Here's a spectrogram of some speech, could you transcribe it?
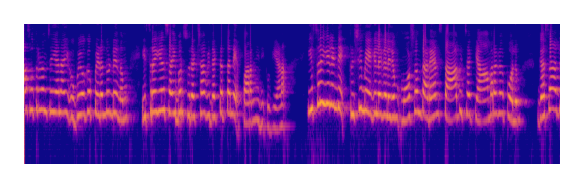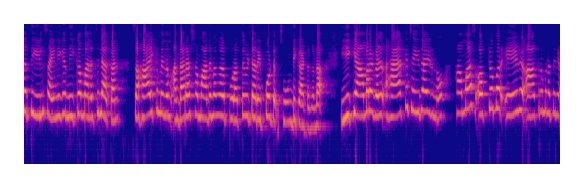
ആസൂത്രണം ചെയ്യാനായി ഉപയോഗപ്പെടുന്നുണ്ടെന്നും ഇസ്രയേൽ സൈബർ സുരക്ഷാ വിദഗ്ധർ തന്നെ പറഞ്ഞിരിക്കുകയാണ്. ഇസ്രയേലിന്റെ കൃഷി മേഖലകളിലും മോഷണം തടയാൻ സ്ഥാപിച്ച ക്യാമറകൾ പോലും ഗസ അതിർത്തിയിൽ സൈനിക നീക്കം മനസ്സിലാക്കാൻ സഹായിക്കുമെന്നും അന്താരാഷ്ട്ര മാധ്യമങ്ങൾ പുറത്തുവിട്ട റിപ്പോർട്ട് ചൂണ്ടിക്കാട്ടുന്നുണ്ട്. ഈ ക്യാമറകൾ ഹാക്ക് ചെയ്തായിരുന്നു ഹമാസ് ഒക്ടോബർ ഏഴ് ആക്രമണത്തിന്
